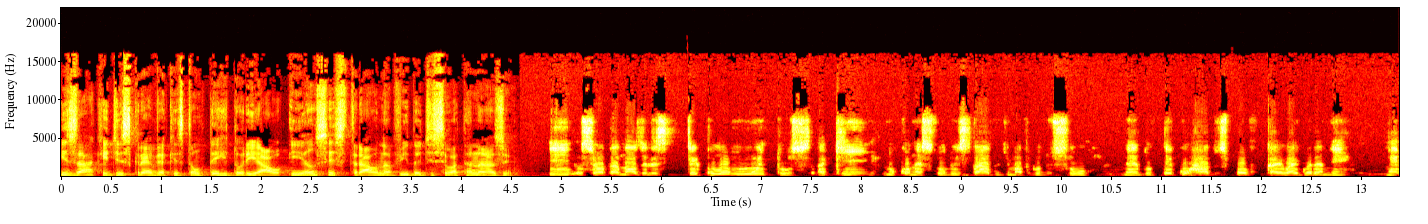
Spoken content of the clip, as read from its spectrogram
Isaac descreve a questão territorial e ancestral na vida de seu Atanásio. E o seu Atanásio ele circulou muitos aqui no Conesto do estado de Mato Grosso do Sul, né, do Tecurrá dos povos Kaiowá e Guarani. Né.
